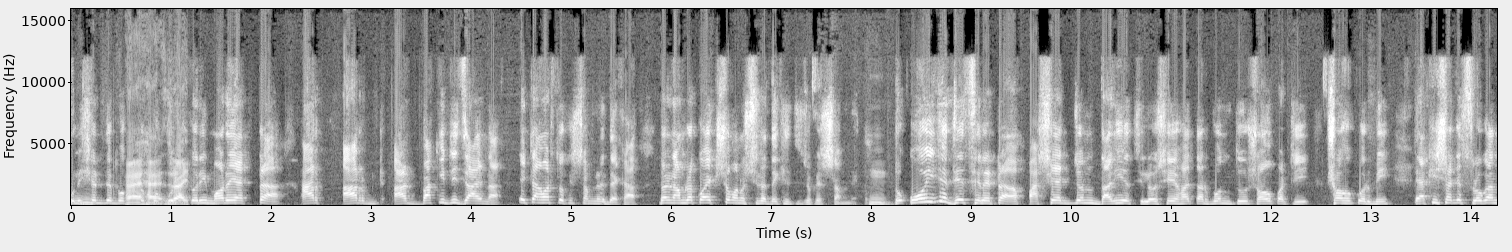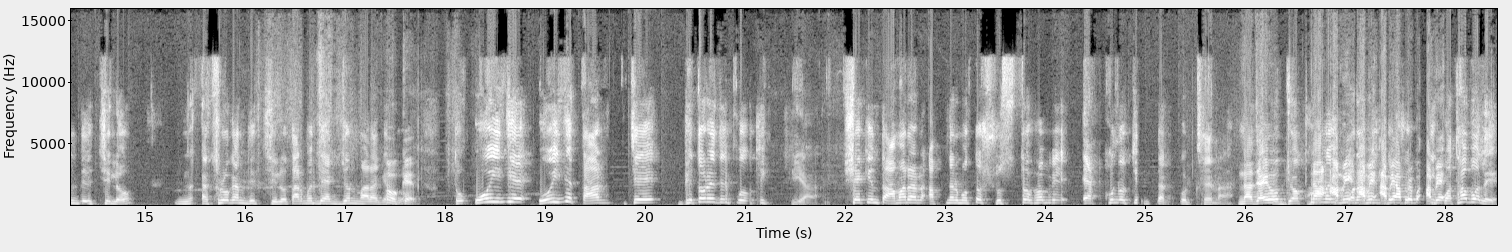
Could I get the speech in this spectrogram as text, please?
পুলিশের যে বক্তব্য হ্যাঁ, গুলি করি মরে একটা আর আর আর বাকিটি যায় না এটা আমার চোখের সামনে দেখা। ধরেন আমরা কয়েকশো মানুষ সেটা দেখেছি চোখের সামনে। তো ওই যে যে ছেলেটা পাশে একজন দাঁড়িয়েছিল সে হয় তার বন্ধু সহপাঠী সহকর্মী একই সাথে স্লোগান দিচ্ছিল স্লোগান দিচ্ছিল তার মধ্যে একজন মারা গেল। তো ওই যে ওই যে তার যে ভেতরে যে প্রতিক্রিয়া সে কিন্তু আমার আর আপনার মতো সুস্থভাবে এখনও চিন্তা করছে না। না, যাই হোক, যখন আমি- আমি- আমি কথা বলে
